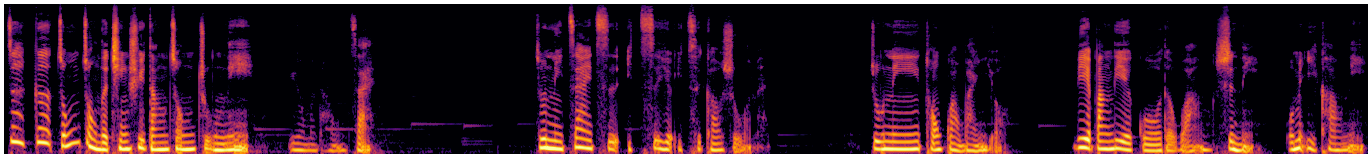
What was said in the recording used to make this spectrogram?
这个种种的情绪当中，主你。与我们同在，祝你再次一次又一次告诉我们，祝你统管万有，列邦列国的王是你，我们依靠你，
